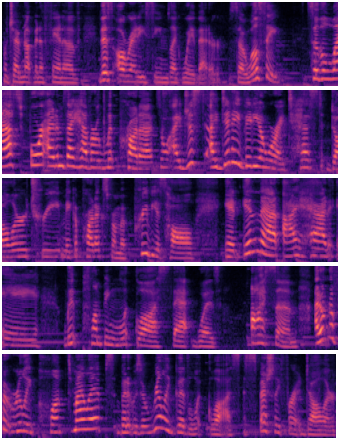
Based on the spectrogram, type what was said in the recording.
which I've not been a fan of. This already seems like way better. So we'll see. So the last four items I have are lip products. So I just, I did a video where I test Dollar Tree makeup products from a previous haul. And in that I had a lip plumping lip gloss that was awesome. I don't know if it really plumped my lips, but it was a really good lip gloss, especially for a dollar.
